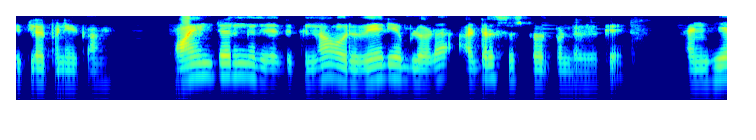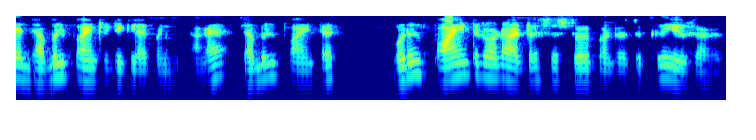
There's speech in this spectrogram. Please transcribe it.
டிக்ளேர் பண்ணியிருக்காங்க. பாயிண்டருங்கிறது எதுக்குன்னா ஒரு வேரியபிளோட அட்ரஸை ஸ்டோர் பண்ணுறதுக்கு and here double pointer declare பண்ணியிருக்காங்க. டபுள் பாயிண்டர் ஒரு பாயிண்டரோட அட்ரஸை ஸ்டோர் பண்ணுறதுக்கு யூஸ் ஆகுது.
